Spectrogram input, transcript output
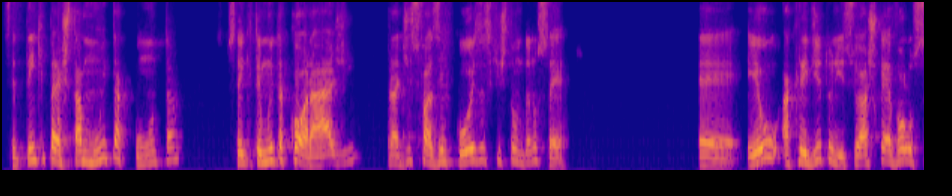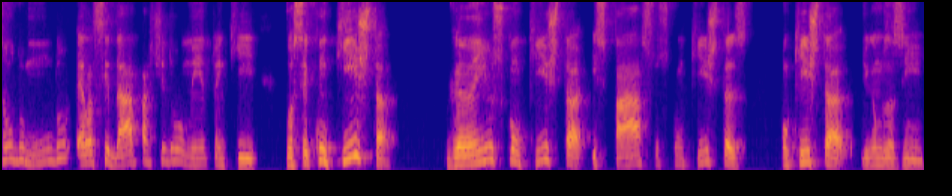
Você tem que prestar muita conta, você tem que ter muita coragem para desfazer coisas que estão dando certo. É, eu acredito nisso. Eu acho que a evolução do mundo ela se dá a partir do momento em que você conquista ganhos, conquista espaços, conquistas, conquista, digamos assim,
